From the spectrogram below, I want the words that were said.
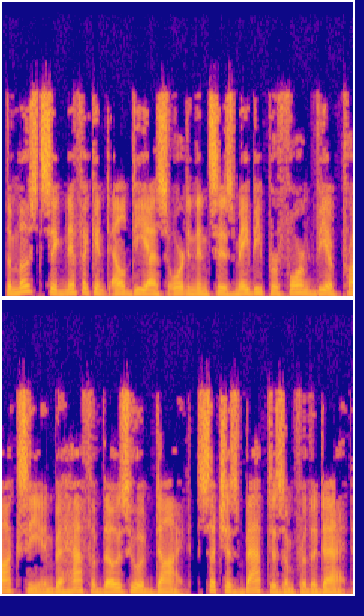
The most significant LDS ordinances may be performed via proxy in behalf of those who have died, such as baptism for the dead.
